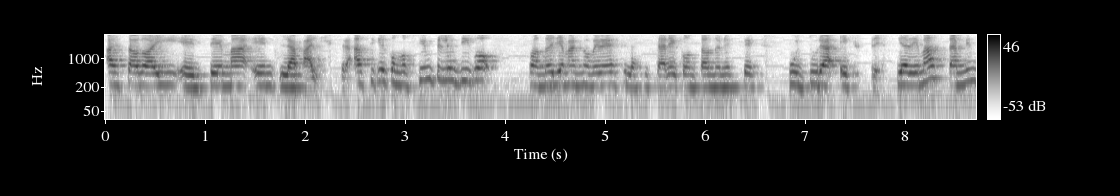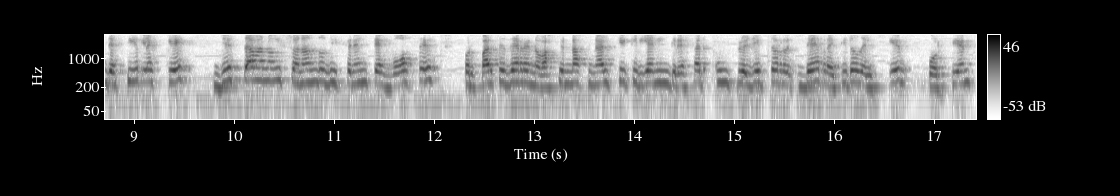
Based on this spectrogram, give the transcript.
ha estado ahí el tema en la palestra. Así que como siempre les digo, cuando haya más novedades se las estaré contando en este Cultura Express. Y además también decirles que ya estaban hoy sonando diferentes voces por parte de Renovación Nacional que querían ingresar un proyecto de retiro del 100%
